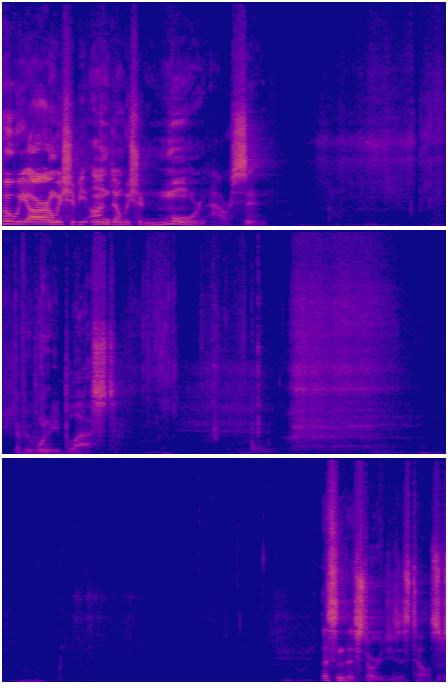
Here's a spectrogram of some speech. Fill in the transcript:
who we are, and we should be undone. We should mourn our sin if we want to be blessed. Listen to this story Jesus tells.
